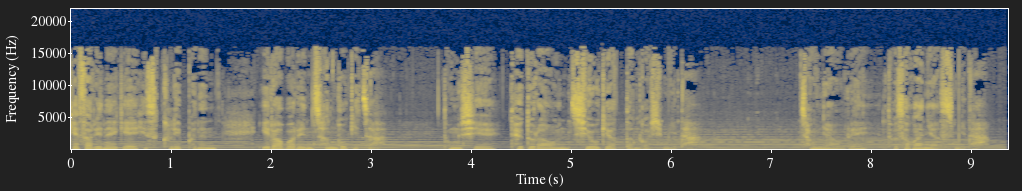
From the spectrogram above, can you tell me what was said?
캐서린에게 히스클리프는 잃어버린 천국이자 동시에 되돌아온 지옥이었던 것입니다. 정야울의 도서관이었습니다.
